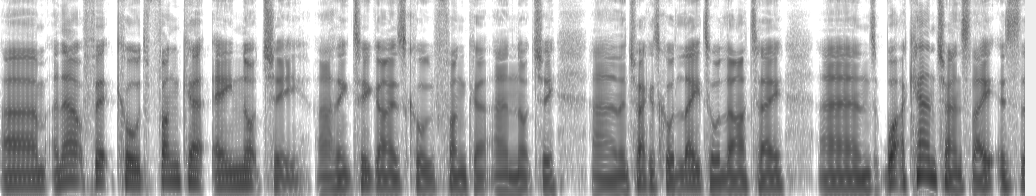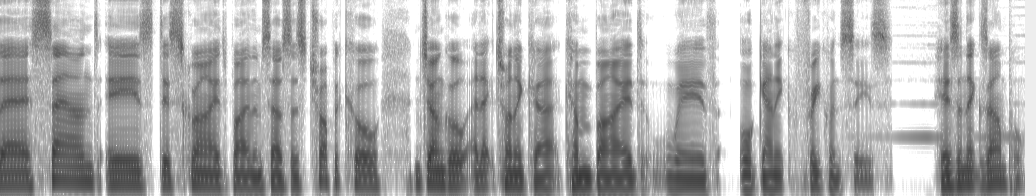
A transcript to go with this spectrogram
um, an outfit called Funka e Noche. I think two guys called Funka and Noche, and the track is called Late or Latte. And what I can translate is their sound is described by themselves as tropical jungle electronica combined with organic frequencies. Here's an example.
